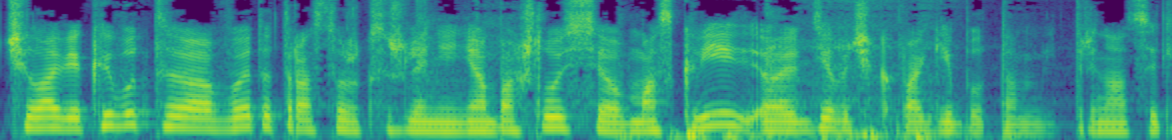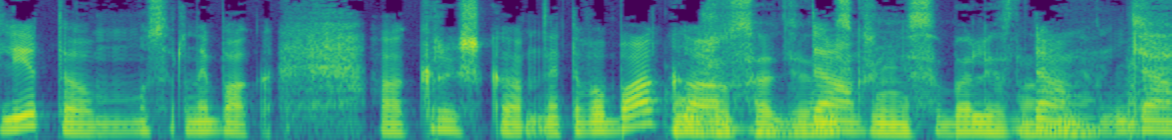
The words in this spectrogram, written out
человек. И вот в этот раз тоже, к сожалению, не обошлось. В Москве девочка погибла, там, 13 лет, мусорный бак, крышка этого собака. Ужас один, да. искренне соболезнования. Да, да.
